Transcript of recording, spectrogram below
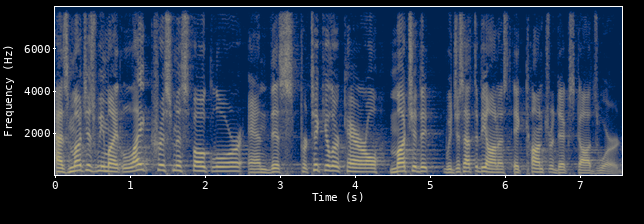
as much as we might like Christmas folklore and this particular carol, much of it, we just have to be honest, it contradicts God's word.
